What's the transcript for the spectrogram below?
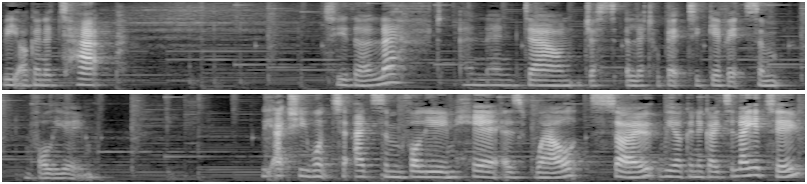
We are going to tap to the left and then down just a little bit to give it some volume we actually want to add some volume here as well. So we are gonna go to layer two,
